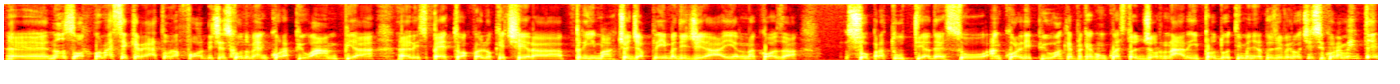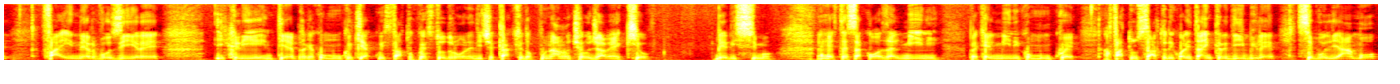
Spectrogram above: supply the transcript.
eh, non so. Ormai si è creata una forbice secondo me ancora più ampia eh, rispetto a quello che c'era prima. Cioè già prima DJI era una cosa sopra tutti adesso ancora di più anche perché con questo aggiornare i prodotti in maniera così veloce sicuramente fa innervosire i clienti eh, perché comunque chi ha acquistato questo drone dice cacchio dopo un anno ce l'ho già vecchio verissimo. Eh, stessa cosa il mini perché il mini comunque ha fatto un salto di qualità incredibile se vogliamo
